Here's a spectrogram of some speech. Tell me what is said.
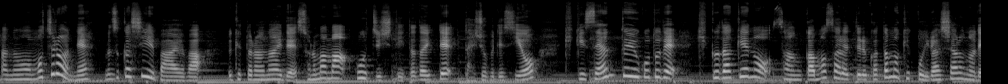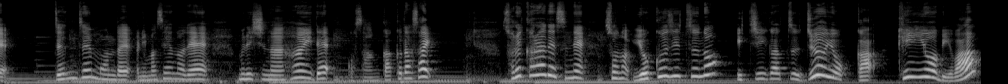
あのもちろんね難しい場合は受け取らないでそのまま放置していただいて大丈夫ですよ。聞き戦ということで聞くだけの参加もされてる方も結構いらっしゃるので全然問題ありませんので無理しない範囲でご参加ください。それからですねその翌日の1月14日金曜日は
